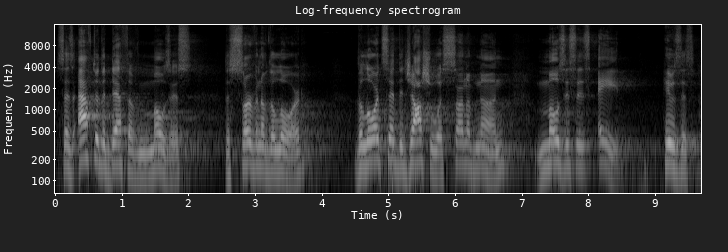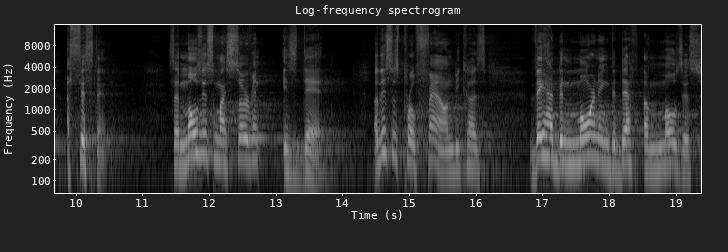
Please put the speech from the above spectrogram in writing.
says, After the death of Moses, the servant of the Lord, the Lord said to Joshua, son of Nun, Moses' aide. He was his assistant. Said, Moses, my servant, is dead. Now, this is profound because they had been mourning the death of Moses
